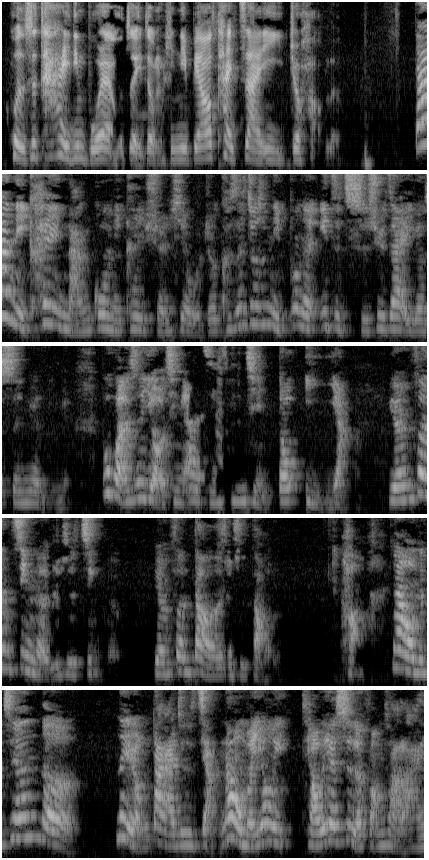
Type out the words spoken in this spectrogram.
或者是他一定不会来我这里这种，你不要太在意就好了。当然你可以难过，你可以宣泄，我觉得，可是就是你不能一直持续在一个深渊里面，不管是友情、爱情、亲情都一样，缘分尽了就是尽了，缘分到了就是到了。好，那我们今天的内容大概就是这样，那我们用条列式的方法来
